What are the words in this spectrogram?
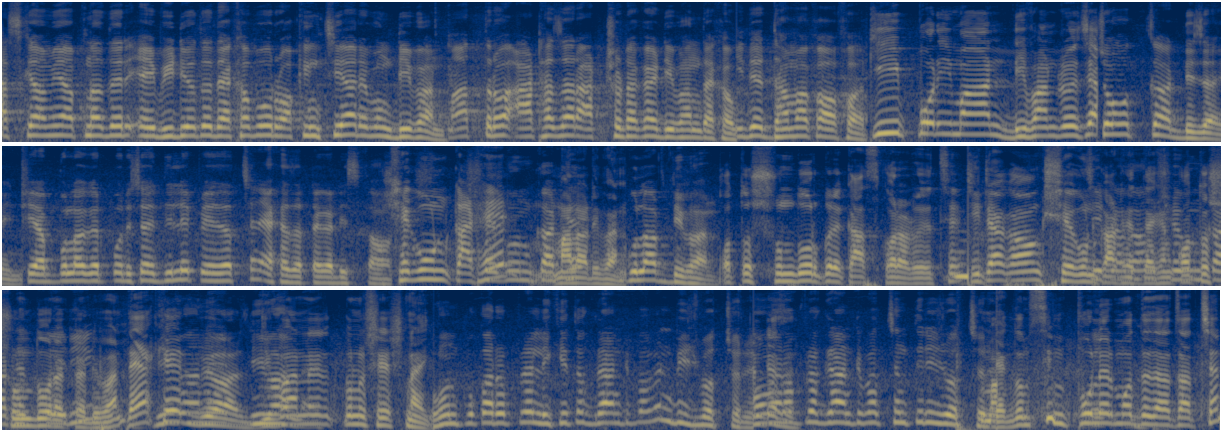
আজকে আমি আপনাদের এই ভিডিওতে দেখাবো রকিং চেয়ার এবং ডিভান। মাত্র আট হাজার আটশো টাকায় ডিভান দেখাবো। ঈদের ধামাকা অফার। কি পরিমাণ ডিমান্ড রয়েছে? চমৎকার ডিজাইন। শিয়াব ব্লগের পরিচয় দিলে পেয়ে যাচ্ছেন এক হাজার টাকা ডিসকাউন্ট সেগুন কাঠের সেগুন মালা ডিভান। গোলাপ ডিভান। কত সুন্দর করে কাজ করা রয়েছে। চিটাগাং সেগুন কাঠের দেখেন কত সুন্দর একটা ডিভান। দেখেন ডিভানের ভিউয়ার ডিভান। ডিভানের কোনো শেষ নাই। ঘুন পোকার উপরে লিখিত গ্যারান্টি পাবেন বিশ বছরের। ফোমের উপরে গ্যারান্টি পাচ্ছেন তিরিশ বছরের। একদম সিম্পলের মধ্যে যারা চাচ্ছেন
